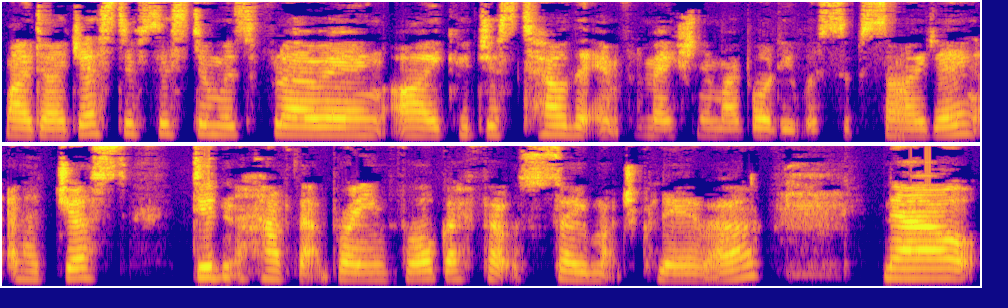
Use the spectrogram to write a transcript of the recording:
My digestive system was flowing. I could just tell that inflammation in my body was subsiding, and I just didn't have that brain fog. I felt so much clearer. Now,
